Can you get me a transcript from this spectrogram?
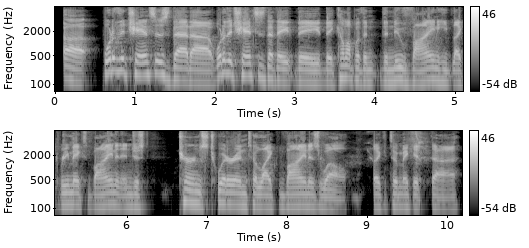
uh what are the chances that uh what are the chances that they they they come up with a, the new vine he like remakes vine and, and just turns twitter into like vine as well like to make it uh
